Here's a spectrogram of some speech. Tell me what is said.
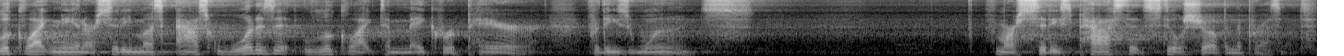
look like me in our city must ask what does it look like to make repair for these wounds? from our city's past that still show up in the present?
